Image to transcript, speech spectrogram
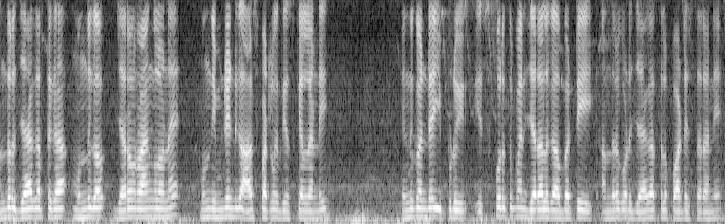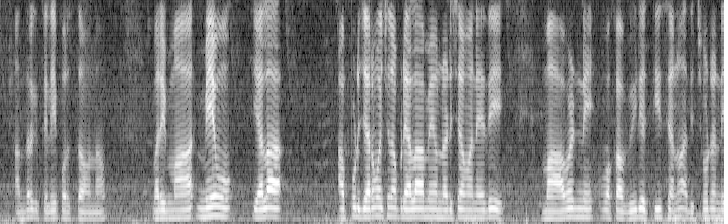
అందరూ జాగ్రత్తగా ముందుగా జ్వరం రాంగలోనే ముందు ఇమ్మీడియట్గా హాస్పిటల్కి తీసుకెళ్ళండి. ఎందుకంటే ఇప్పుడు విస్ఫూరితమైన జ్వరాలు కాబట్టి అందరూ కూడా జాగ్రత్తలు పాటిస్తారని అందరికీ తెలియపరుస్తూ ఉన్నాం. మరి మా మేము ఎలా అప్పుడు జ్వరం వచ్చినప్పుడు ఎలా మేము నడిచామనేది మా ఆవిడని ఒక వీడియో తీశాను. అది చూడండి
